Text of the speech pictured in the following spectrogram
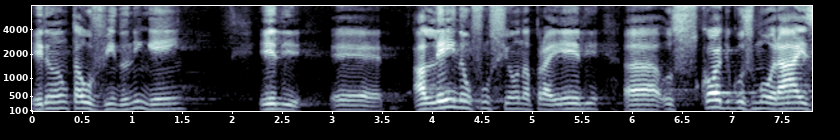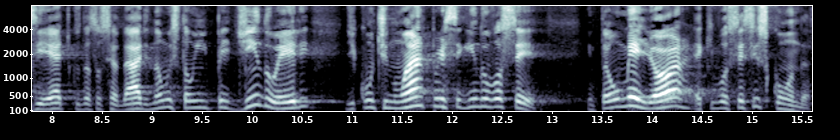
ele não está ouvindo ninguém, ele é, a lei não funciona para ele, ah, os códigos morais e éticos da sociedade não estão impedindo ele de continuar perseguindo você. Então, o melhor é que você se esconda,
